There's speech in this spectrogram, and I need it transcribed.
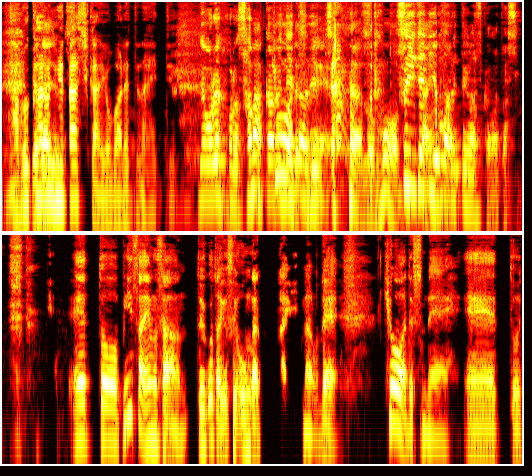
サブカルネタしか呼ばれてないっていう。で、俺、ほら、サブカルネタで、ね、あの、もう、ついでに呼ばれてますか、私。えっと、B さん、M さんということは、要するに音楽会なので、今日はですね、えー、っと、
